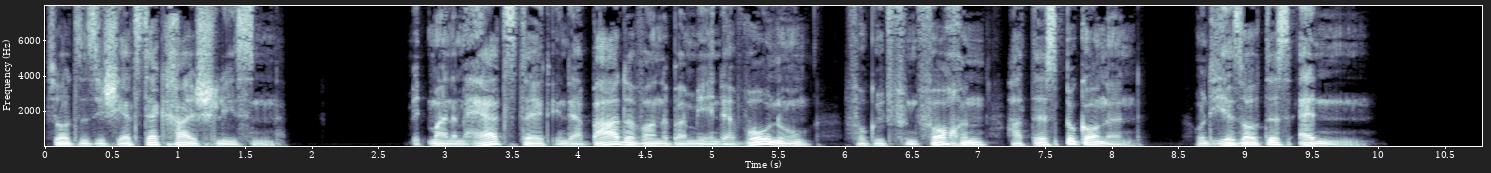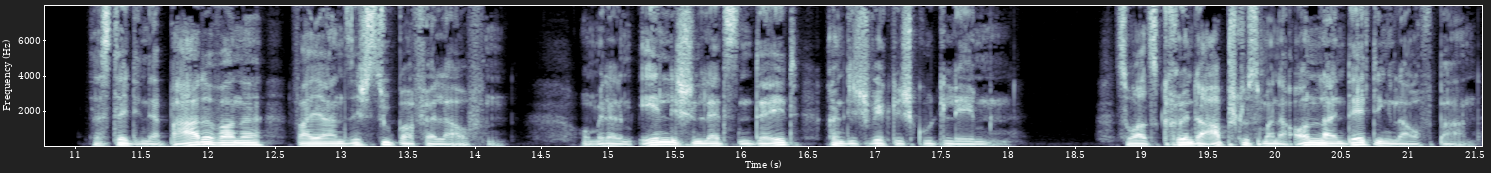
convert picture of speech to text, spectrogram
sollte sich jetzt der Kreis schließen. Mit meinem Herzdate in der Badewanne bei mir in der Wohnung vor gut fünf Wochen hatte es begonnen. Und hier sollte es enden. Das Date in der Badewanne war ja an sich super verlaufen. Und mit einem ähnlichen letzten Date könnte ich wirklich gut leben. So als krönter Abschluss meiner Online-Dating-Laufbahn.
